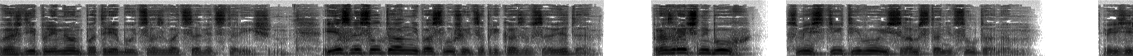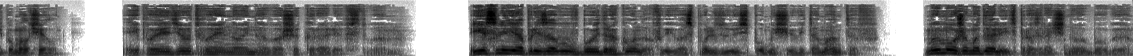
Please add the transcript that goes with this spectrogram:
вожди племен потребуют созвать совет старейшин. Если султан не послушается приказов совета, прозрачный бог сместит его и сам станет султаном. Визирь помолчал. И пойдет войной на ваше королевство. Если я призову в бой драконов и воспользуюсь помощью витамантов, мы можем одолеть прозрачного бога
